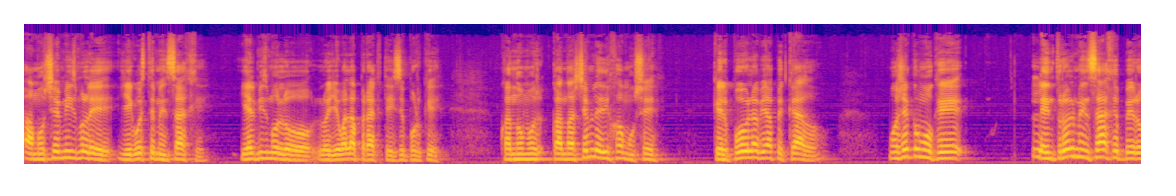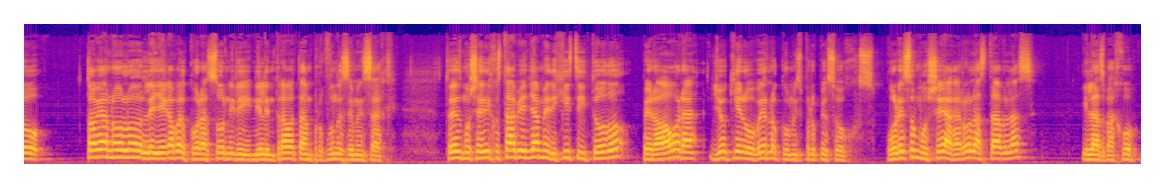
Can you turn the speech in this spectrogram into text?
a Moshe mismo le llegó este mensaje y él mismo lo, lo llevó a la práctica. Dice, ¿por qué? Cuando, cuando Hashem le dijo a Moshe que el pueblo había pecado, Moshe como que le entró el mensaje, pero todavía no le llegaba al corazón ni le, ni le entraba tan profundo ese mensaje. Entonces Moshe dijo, está bien, ya me dijiste y todo, pero ahora yo quiero verlo con mis propios ojos. Por eso Moshe agarró las tablas y las bajó.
